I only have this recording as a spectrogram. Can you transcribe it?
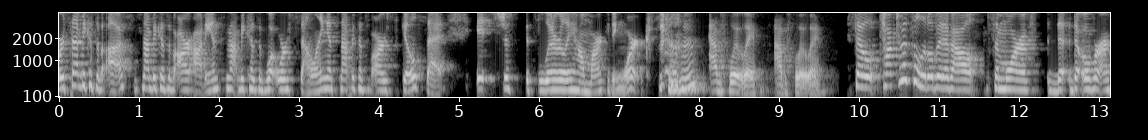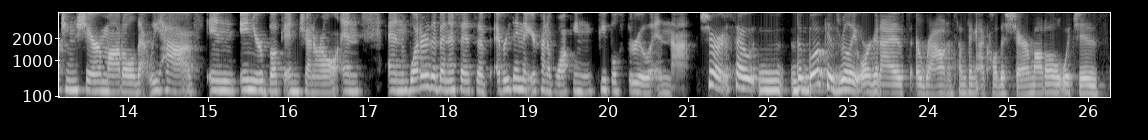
or it's not because of us it's not because of our audience not because of what we're selling it's not because of our skill set it's just it's literally how marketing works mm-hmm. absolutely absolutely so, talk to us a little bit about some more of the, the overarching share model that we have in in your book in general, and and what are the benefits of everything that you're kind of walking people through in that? Sure. So, the book is really organized around something I call the share model, which is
